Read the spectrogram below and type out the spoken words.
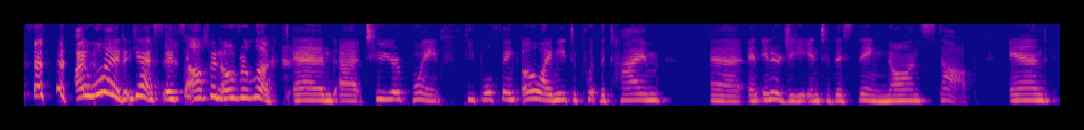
I would. Yes. It's often overlooked. And uh, to your point, people think, oh, I need to put the time uh, and energy into this thing nonstop. And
